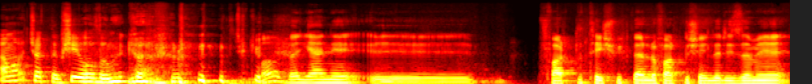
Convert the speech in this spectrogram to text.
Ama çok da bir şey olduğunu görmüyorum. Çünkü Valla ben yani e, farklı teşviklerle farklı şeyler izlemeye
